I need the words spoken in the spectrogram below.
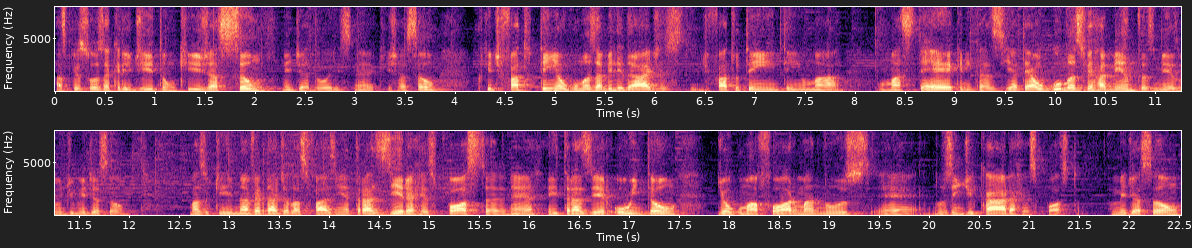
as pessoas acreditam que já são mediadores, né? Que já são, porque de fato tem algumas habilidades, de fato tem tem uma umas técnicas e até algumas ferramentas mesmo de mediação. Mas o que na verdade elas fazem é trazer a resposta, né? E trazer ou então de alguma forma nos é, nos indicar a resposta. A mediação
